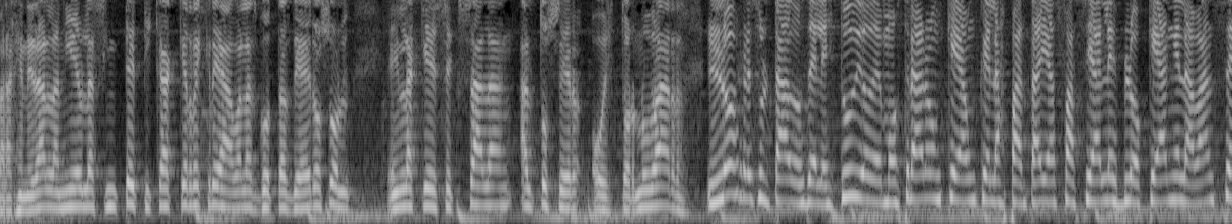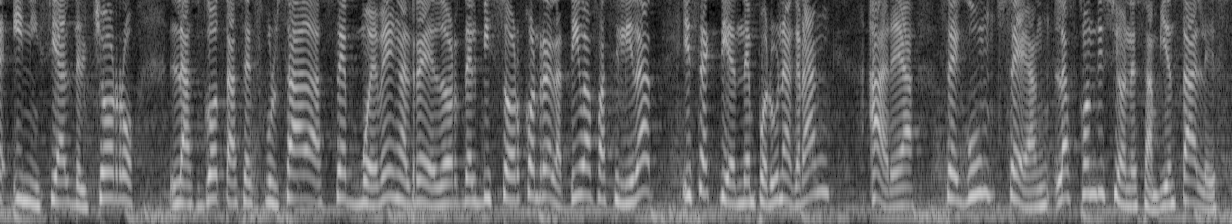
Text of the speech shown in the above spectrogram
para generar la niebla sintética que recreaba las gotas de aerosol en la que se exhalan al toser o estornudar. Los resultados del estudio demostraron que aunque las pantallas faciales bloquean el avance inicial del chorro, las gotas expulsadas se mueven alrededor del visor con relativa facilidad y se extienden por una gran área según sean las condiciones ambientales.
